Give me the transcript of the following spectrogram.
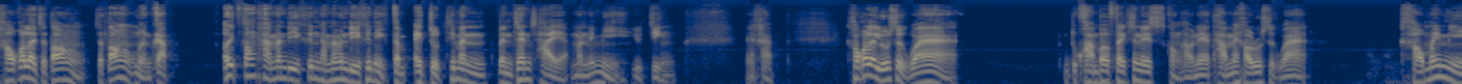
เขาก็เลยจะต้องจะต้องเหมือนกับ เอ้ยต้องทำมันดีขึ้นทำให้มันดีขึ้นอีกแต่ไอจุดที่มันเป็นเส้นชัยอะมันไม่มีอยู่จริงนะครับเขาก็เลยรู้สึกว่าความ perfectionist ของเขาเนี่ยทำให้เขารู้สึกว่าเขาไม่มี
